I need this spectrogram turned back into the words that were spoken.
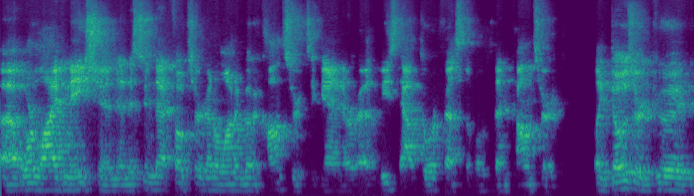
uh, or Live Nation, and assume that folks are gonna want to go to concerts again, or at least outdoor festivals, then concert. Like those are good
